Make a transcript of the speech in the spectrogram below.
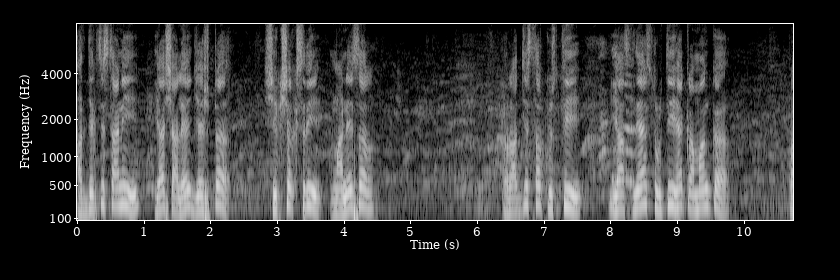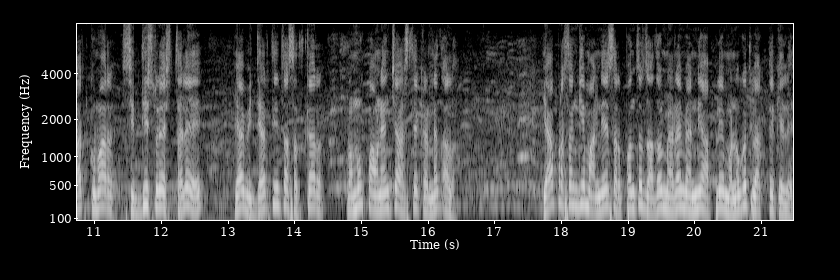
अध्यक्षस्थानी या शालेय ज्येष्ठ शिक्षक श्री मानेसर राज्यस्तर कुस्ती या स्नेहस्तृती हे क्रमांक राजकुमार सिद्धी सुरेश थले या विद्यार्थींचा सत्कार प्रमुख पाहुण्यांच्या हस्ते करण्यात आला. या प्रसंगी मान्य सरपंच जाधव मॅडम यांनी आपले मनोगत व्यक्त केले.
